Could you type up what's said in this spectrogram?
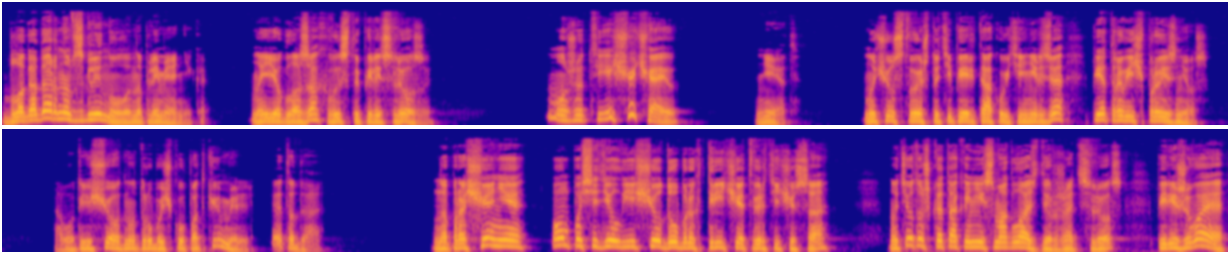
благодарно взглянула на племянника. На ее глазах выступили слезы. «Может, еще чаю?» «Нет». Но, чувствуя, что теперь так уйти нельзя, Петрович произнес. «А вот еще одну трубочку под кюмель — это да». На прощание он посидел еще добрых три четверти часа, но тетушка так и не смогла сдержать слез, переживая,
